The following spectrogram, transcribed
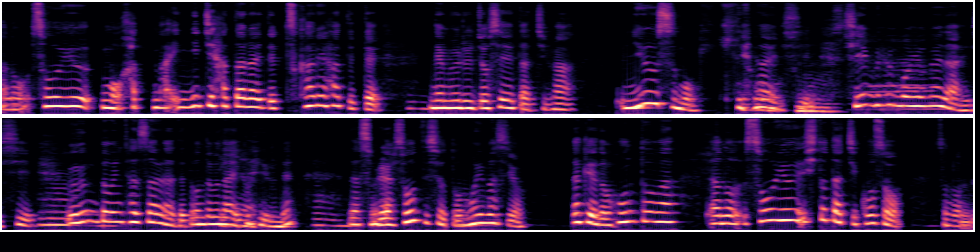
あのそういうもうは毎日働いて疲れ果てて眠る女性たちはニュースも聞けないしうん。新聞も読めないし運動に携わるなんてとんでもないというね。だからそれはそうでしょうと思いますよ。だけれど本当はあのそういう人たちこそその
